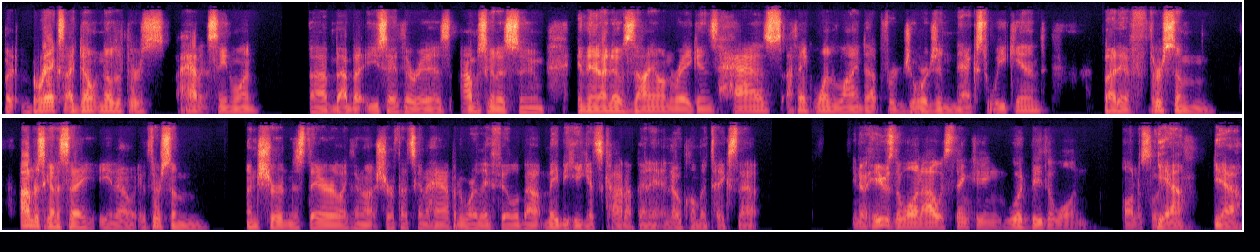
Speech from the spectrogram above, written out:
But Brix, I don't know that there's. I haven't seen one. Uh, you say there is. I'm just going to assume. And then I know Zion Ragins has, I think, one lined up for Georgia next weekend. But if there's some, I'm just going to say, you know, if there's some unsureness there, like they're not sure if that's going to happen or where they feel about, maybe he gets caught up in it and Oklahoma takes that. You know, he was the one I was thinking would be the one, honestly. Yeah, yeah.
